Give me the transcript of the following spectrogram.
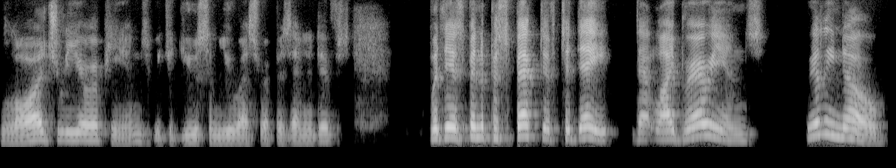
largely Europeans. We could use some US representatives. But there's been a perspective to date that librarians really know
